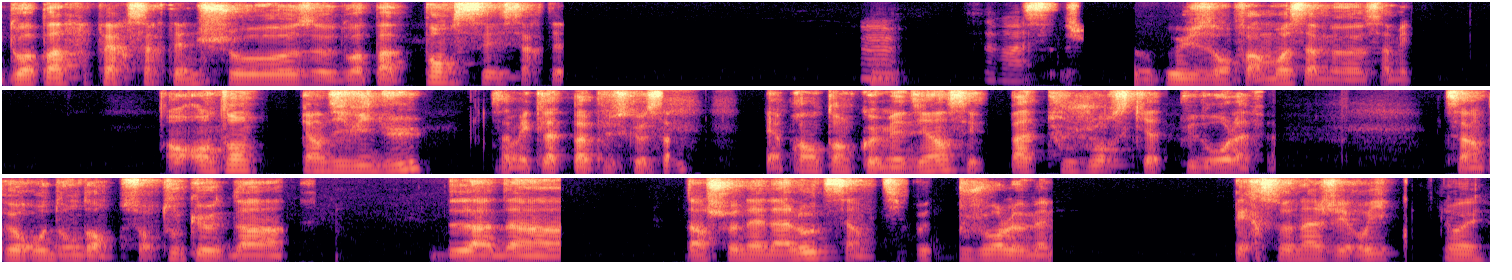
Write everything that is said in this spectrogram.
doit pas faire certaines choses, doit pas penser certaines C'est vrai. C'est un peu usant. Enfin, moi, ça me, ça. En, en tant qu'individu, ça m'éclate pas plus que ça. Et après, en tant que comédien, c'est pas toujours ce qu'il y a de plus drôle à faire. C'est un peu redondant. Surtout que d'un, d'un, d'un, d'un shonen à l'autre, c'est un petit peu toujours le même personnage héroïque. Ouais.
